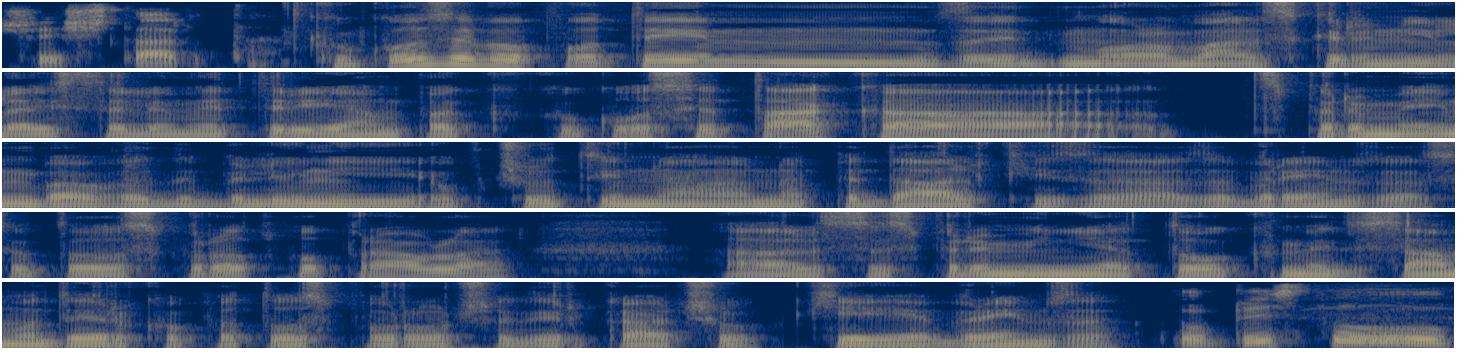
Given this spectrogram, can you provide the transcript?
Že iz štarta. Kako se pa potem, zdaj moramo malo skrenila iz telemetrije, ampak kako se taka sprememba v debelini občuti na, na pedalki za, za bremzo? Se to sprot popravlja? Ali se spremenja tok med samo dirko, pa to sporoča dirkaču, kje je bremza. V bistvu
